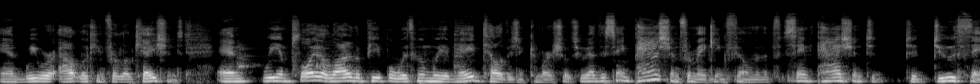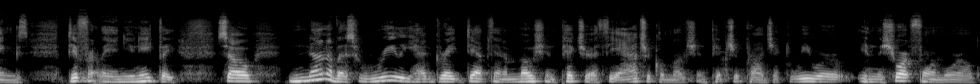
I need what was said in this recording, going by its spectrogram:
And we were out looking for locations. And we employed a lot of the people with whom we had made television commercials who had the same passion for making film and the same passion to to do things differently and uniquely. So none of us really had great depth in a motion picture, a theatrical motion picture project. We were in the short form world,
